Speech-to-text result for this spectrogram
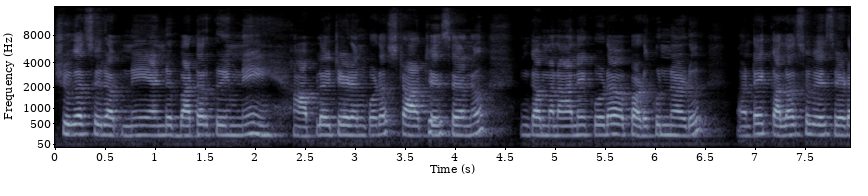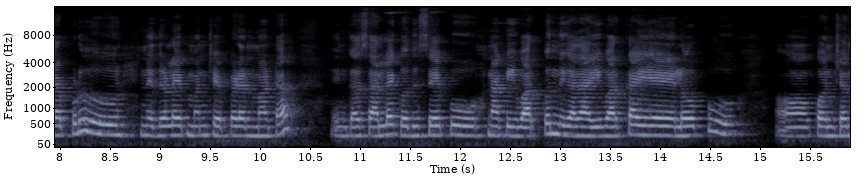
షుగర్ సిరప్ని అండ్ బటర్ క్రీమ్ని అప్లై చేయడం కూడా స్టార్ట్ చేశాను. ఇంకా మా నాన్న కూడా పడుకున్నాడు. అంటే కలర్స్ వేసేటప్పుడు నిద్రలేపమని చెప్పాడనమాట ఇంకా సర్లే కొద్దిసేపు నాకు ఈ వర్క్ ఉంది కదా ఈ వర్క్ అయ్యేలోపు కొంచెం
